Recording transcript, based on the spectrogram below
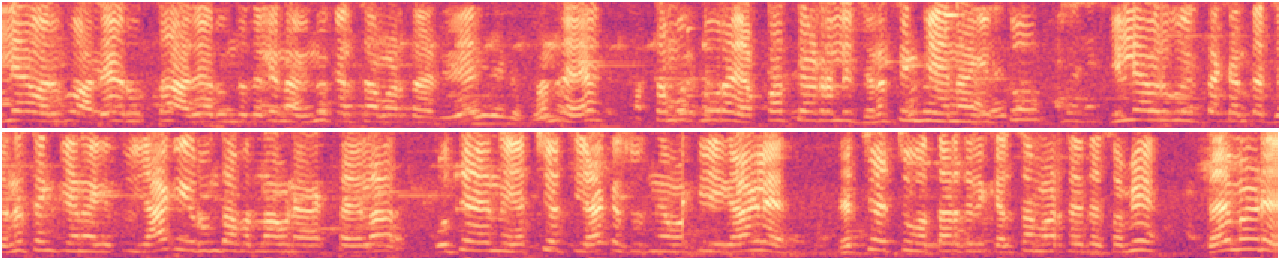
ಇಲ್ಲಿಯವರೆಗೂ ಅದೇ ವೃತ್ತ, ಅದೇ ವೃಂದದಲ್ಲಿ ನಾವು ಇನ್ನೂ ಕೆಲಸ ಮಾಡ್ತಾ ಇದ್ವಿ. ಅಂದ್ರೆ ಹತ್ತೊಂಬತ್ ನೂರ ಎಪ್ಪತ್ತೆರಡರಲ್ಲಿ ಜನಸಂಖ್ಯೆ ಏನಾಗಿತ್ತು, ಇಲ್ಲಿಯವರೆಗೂ ಇರ್ತಕ್ಕಂಥ ಜನಸಂಖ್ಯೆ ಏನಾಗಿತ್ತು, ಯಾಕೆ ಈ ವೃಂದ ಬದಲಾವಣೆ ಆಗ್ತಾ ಇಲ್ಲ, ಹುದ್ದೆಯನ್ನು ಹೆಚ್ಚು ಹೆಚ್ಚು ಯಾಕೆ ಸೂಚನೆ ಮಾಡಿ ಈಗಾಗಲೇ ಹೆಚ್ಚು ಹೆಚ್ಚು ಒತ್ತಡದಲ್ಲಿ ಕೆಲಸ ಮಾಡ್ತಾ ಇದೆ ಸ್ವಾಮಿ ದಯಮಾಡಿ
